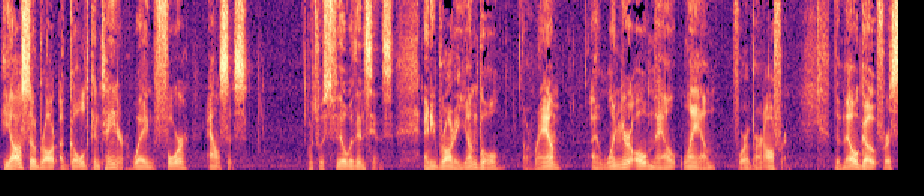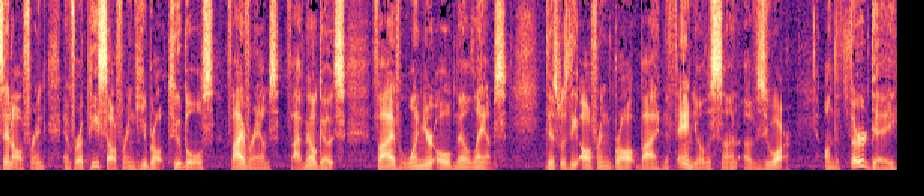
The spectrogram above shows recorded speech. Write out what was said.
He also brought a gold container weighing four ounces, which was filled with incense. And he brought a young bull, a ram, and one year old male lamb for a burnt offering the male goat for a sin offering, and for a peace offering he brought two bulls, five rams, five male goats, five one year old male lambs. This was the offering brought by Nathaniel the son of Zuar. On the third day,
